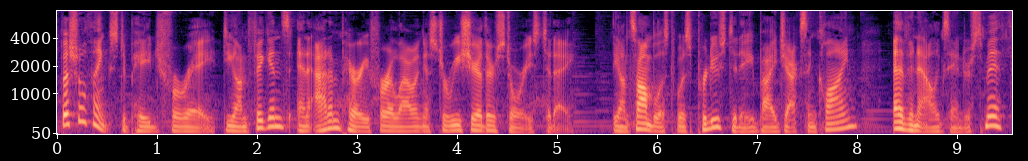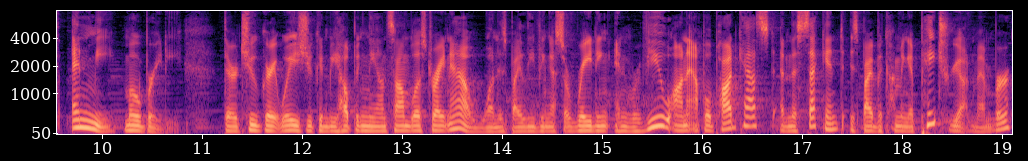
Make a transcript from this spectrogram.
Special thanks to Paige Faure, Dionne Figgins, and Adam Perry for allowing us to reshare their stories today. The Ensemblist was produced today by Jackson Klein, Evan Alexander Smith, and me, Mo Brady. There are two great ways you can be helping the Ensemblist right now. One is by leaving us a rating and review on Apple Podcast, and the second is by becoming a Patreon member,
